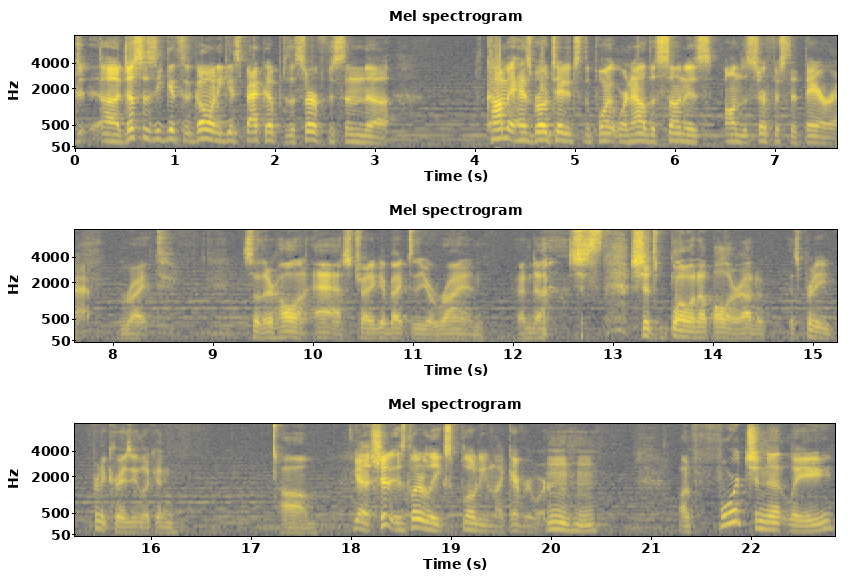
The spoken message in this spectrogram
D- Uh, just as he gets it going, he gets back up to the surface, and the comet has rotated to the point where now the sun is on the surface that they are at. Right. So they're hauling ass, trying to get back to the Orion, and uh, just shit's blowing up all around them. It's pretty pretty crazy looking. Yeah, shit is literally exploding like everywhere. Mm. Hmm. Unfortunately,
